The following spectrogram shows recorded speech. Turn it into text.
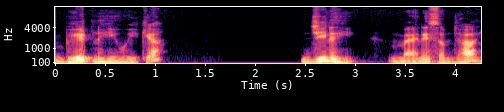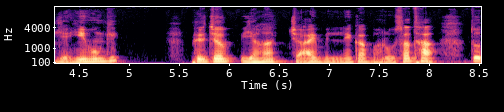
भेंट नहीं हुई क्या? जी नहीं। मैंने समझा यही होंगी। फिर जब यहाँ चाय मिलने का भरोसा था तो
